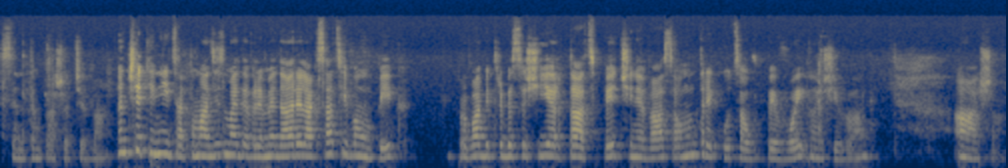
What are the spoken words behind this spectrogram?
se întâmplă așa ceva. Încetiniți, cum am zis mai devreme, dar relaxați-vă un pic. Probabil trebuie să și iertați pe cineva sau în trecut sau pe voi înși vă. Așa.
